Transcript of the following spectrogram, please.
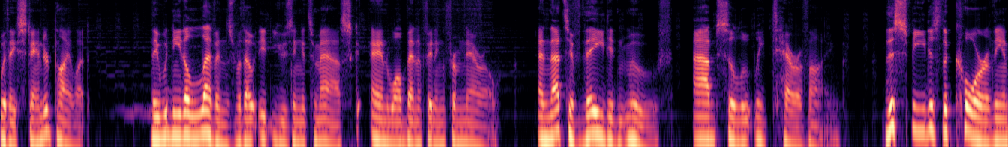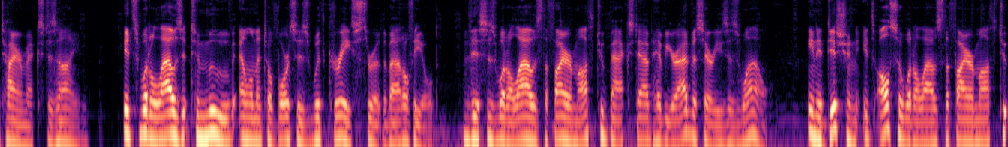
with a standard pilot, they would need 11s without it using its MASC and while benefiting from narrow. And that's if they didn't move absolutely terrifying. This speed is the core of the entire mech's design. It's what allows it to move elemental forces with grace throughout the battlefield. This is what allows the Fire Moth to backstab heavier adversaries as well. In addition, it's also what allows the Fire Moth to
